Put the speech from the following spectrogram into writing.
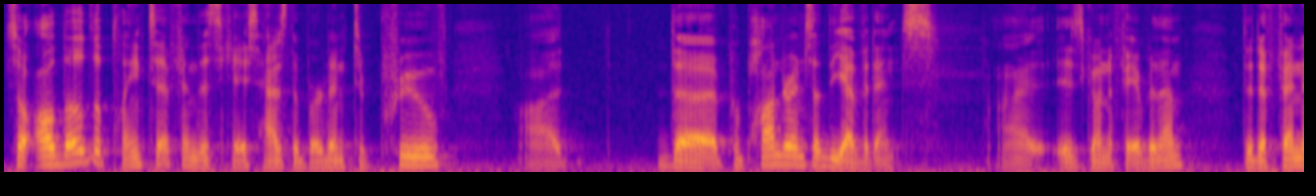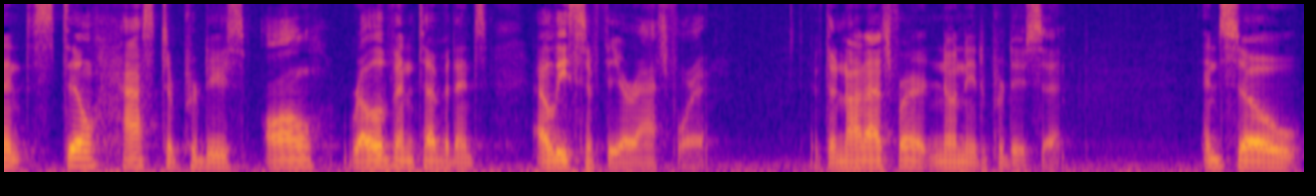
So, although the plaintiff in this case has the burden to prove uh, the preponderance of the evidence uh, is going to favor them, the defendant still has to produce all relevant evidence, at least if they are asked for it. If they're not asked for it, no need to produce it. And so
